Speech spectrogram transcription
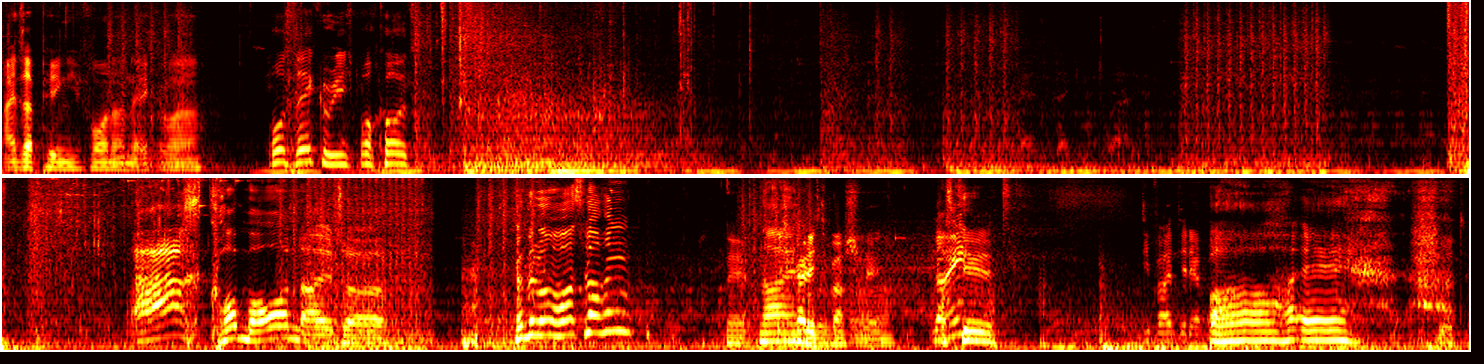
Einser Ping hier vorne an der Ecke war. Wo ist Valkyrie? Ich brauch Calls. Ach, come on, Alter. Können wir noch was machen? Nee. Nein. Kann ich machen, ey. Das Nein! Kill. Die war hinter der Bar. Oh, ey. Shit.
